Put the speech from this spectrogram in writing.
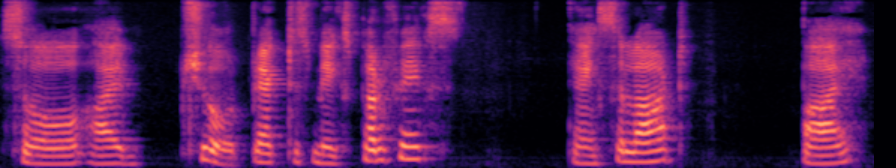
So I'm sure practice makes perfect. Thanks a lot. Bye.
